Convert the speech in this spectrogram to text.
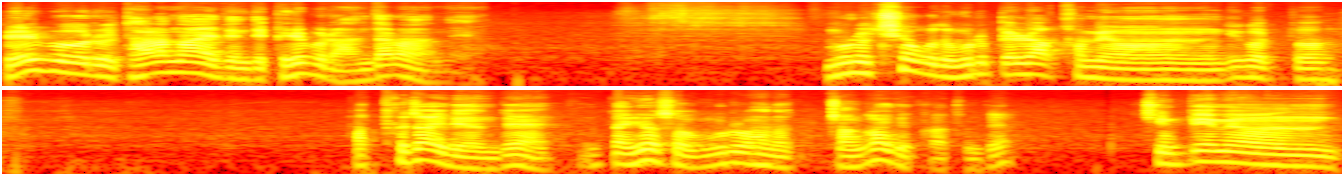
밸브를 달아놔야 되는데 밸브를 안 달아놨네요. 물을 채우고도 물을 빼려고 하면 이것도 다 터져야 되는데 일단 이어서 물을 하나 잠가야 될 것 같은데 지금 빼면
